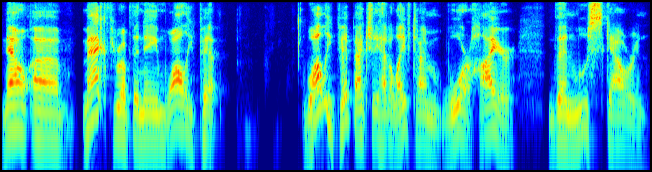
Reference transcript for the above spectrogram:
Now, uh, Mac threw up the name Wally Pipp. Wally Pipp actually had a lifetime WAR higher than Moose Skowron.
